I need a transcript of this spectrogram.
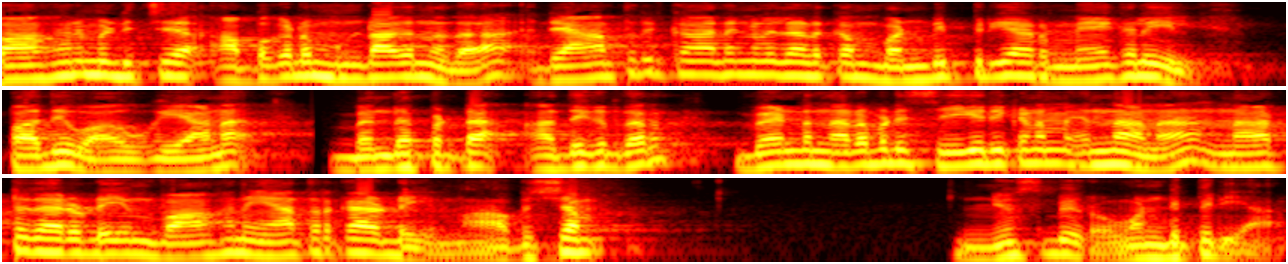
വാഹനമിടിച്ച് അപകടമുണ്ടാകുന്നത് രാത്രികാലങ്ങളിലടക്കം വണ്ടിപ്പെരിയാർ മേഖലയിൽ പതിവാകുകയാണ് ബന്ധപ്പെട്ട അധികൃതർ വേണ്ട നടപടി സ്വീകരിക്കണം എന്നാണ് നാട്ടുകാരുടെയും വാഹനയാത്രക്കാരുടെയും ആവശ്യം. News bureau Vandiperiyar.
